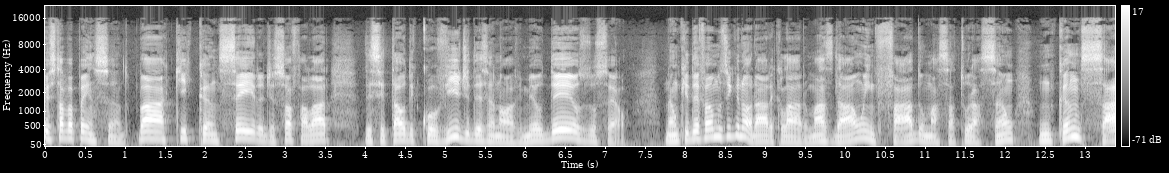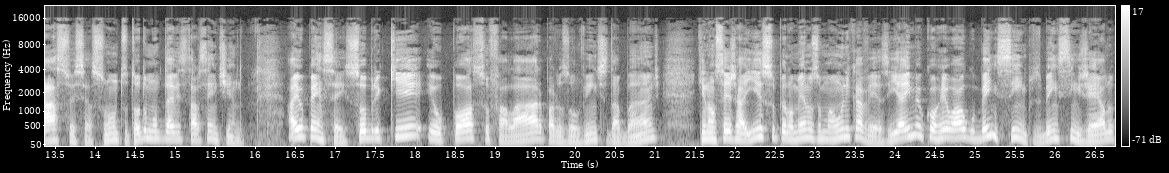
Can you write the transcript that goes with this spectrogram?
eu estava pensando, bah, que canseira de só falar desse tal de Covid-19, meu Deus do céu. Não que devamos ignorar, é claro, mas dá um enfado, uma saturação, um cansaço esse assunto, todo mundo deve estar sentindo. Aí eu pensei, sobre que eu posso falar para os ouvintes da Band que não seja isso pelo menos uma única vez. E aí me ocorreu algo bem simples, bem singelo,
